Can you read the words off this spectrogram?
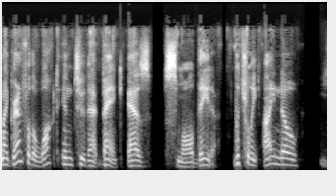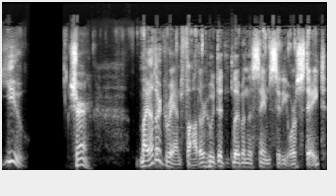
my grandfather walked into that bank as small data. Literally, I know you. Sure. My other grandfather, who didn't live in the same city or state,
